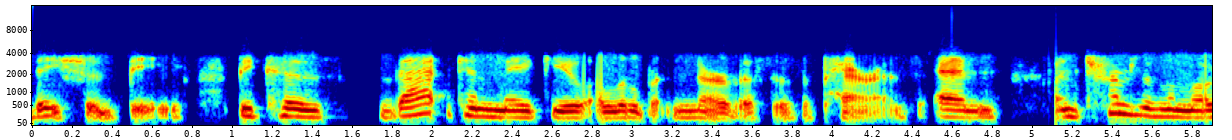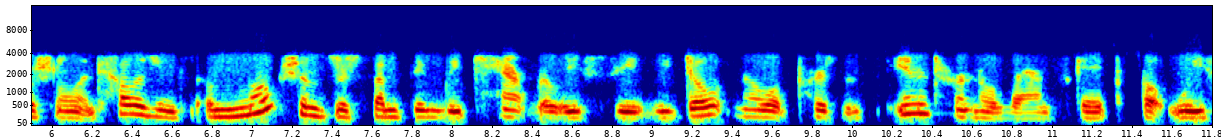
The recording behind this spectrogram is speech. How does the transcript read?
they should be? Because that can make you a little bit nervous as a parent. And in terms of emotional intelligence, emotions are something we can't really see. We don't know a person's internal landscape, but we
